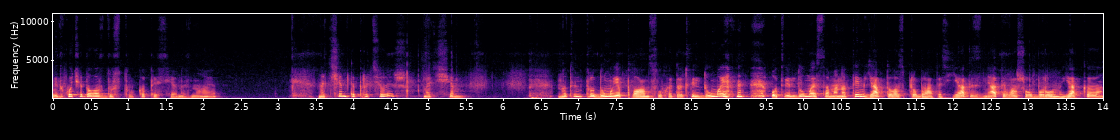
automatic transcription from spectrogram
Він хоче до вас достукатись, я не знаю. Над чим ти працюєш? Над чим? Ну, от він продумує план, слухайте. От він думає, от він думає саме над тим, як до вас пробратись, як зняти вашу оборону, як е,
